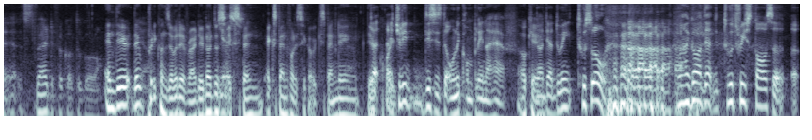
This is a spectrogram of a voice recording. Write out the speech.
it's very difficult to go wrong. And they're they're Yeah. pretty conservative, right? They don't just Yes. expand expand for the sake of expanding. They're Yeah, quite actually, this is the only complaint I have. Okay. Now they're doing it too slow. oh my god, they're two, three stores a, a,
